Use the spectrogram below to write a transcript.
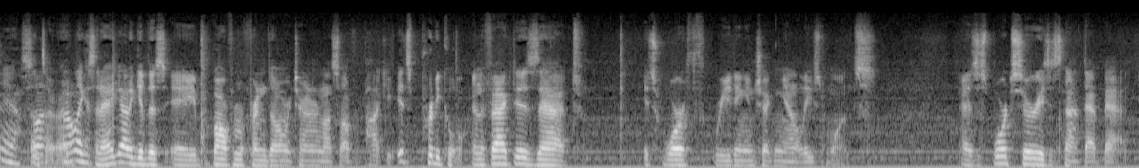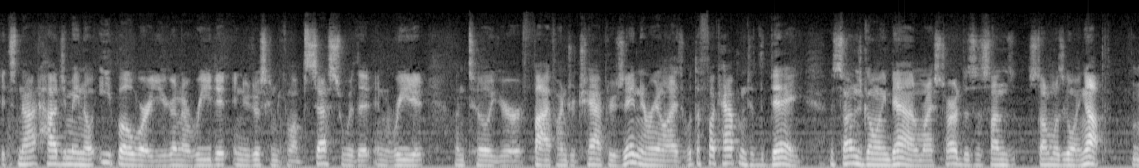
Yeah, so Sounds I- like I said, I gotta give this a borrow from a friend, don't return unless offered pocket. It's pretty cool, and the fact is that it's worth reading and checking out at least once. As a sports series, it's not that bad. It's not Hajime no Ippo where you're gonna read it and you're just gonna become obsessed with it and read it until you're 500 chapters in and realize what the fuck happened to the day the sun's going down. When I started this, the sun's, sun was going up. Hmm.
